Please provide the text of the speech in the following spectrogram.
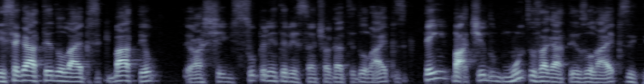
esse HT do Leipzig bateu, eu achei super interessante o HT do Leipzig, tem batido muitos HTs do Leipzig,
